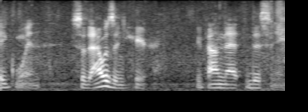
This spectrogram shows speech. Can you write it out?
big win. So that was in here. We found that this in here.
